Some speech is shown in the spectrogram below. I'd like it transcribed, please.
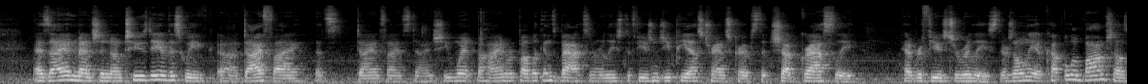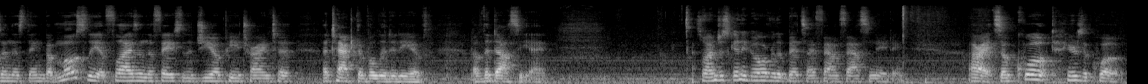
as I had mentioned on Tuesday of this week, uh, DiFi, that's Dianne Feinstein, she went behind Republicans' backs and released the Fusion GPS transcripts that Chuck Grassley had refused to release. There's only a couple of bombshells in this thing, but mostly it flies in the face of the GOP trying to attack the validity of, of the dossier. So I'm just going to go over the bits I found fascinating. All right, so quote, here's a quote.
